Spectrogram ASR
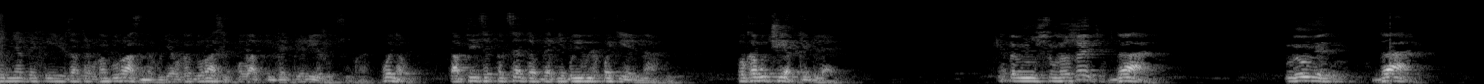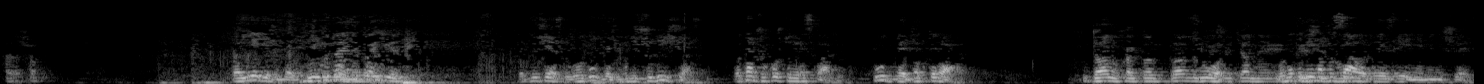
ты меня, блядь, завтра в Гондурас, нахуй, тебя в Гондурасе в палатке, блядь, прирежут, сука. Понял? Там 30% блядь, не боевых потерь, нахуй. Только в учебке, блядь. Это вы мне что, угрожаете? Да, Вы уверены? да. Хорошо. Поедешь, блядь, Никуда не поеду. Вот сейчас, вот тут, блядь, будешь шудить сейчас. Вот там, что хочешь, то и рассказывай. Тут, блядь, доктора. Да, ну хай прав- правду Все. не... Вот это тебе голову. твое зрение, минус 6.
